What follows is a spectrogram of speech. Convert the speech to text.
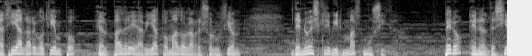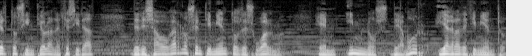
Hacía largo tiempo el padre había tomado la resolución de no escribir más música, pero en el desierto sintió la necesidad de desahogar los sentimientos de su alma en himnos de amor y agradecimiento.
